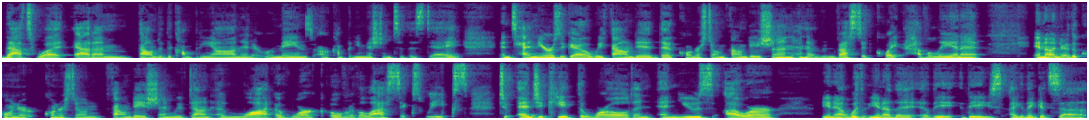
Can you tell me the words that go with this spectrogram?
That's what Adam founded the company on, and it remains our company mission to this day. And 10 years ago, we founded the Cornerstone Foundation and have invested quite heavily in it. And under the Corner, Cornerstone Foundation, we've done a lot of work over the last six weeks to educate the world and, and use our you know, with you know the the these. I think it's uh,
